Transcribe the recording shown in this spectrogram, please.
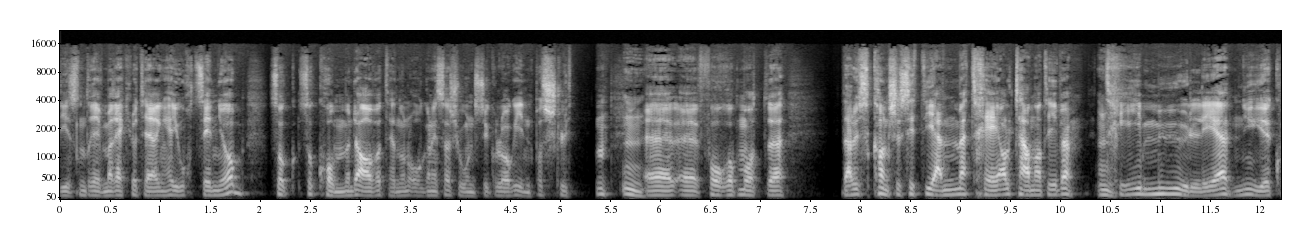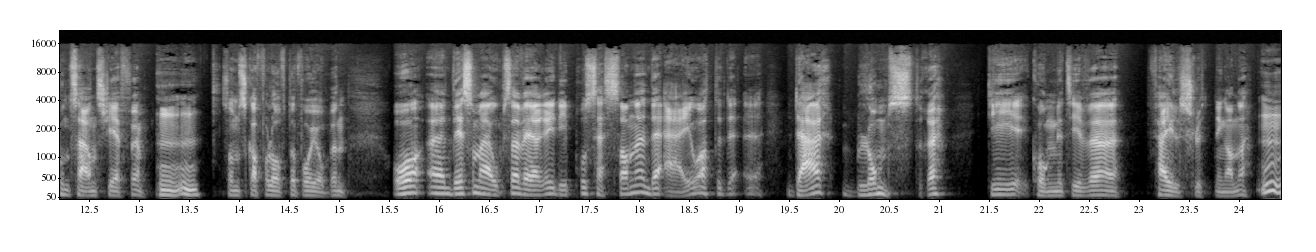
de som driver med rekruttering, har gjort sin jobb, så, så kommer det av og til noen organisasjonspsykologer inn på slutten mm. uh, for å på en måte Der du kanskje sitter igjen med tre alternativer. Mm. Tre mulige nye konsernsjefer mm, som skal få lov til å få jobben. Og eh, det som jeg observerer i de prosessene, det er jo at det, der blomstrer de kognitive feilslutningene. Mm.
